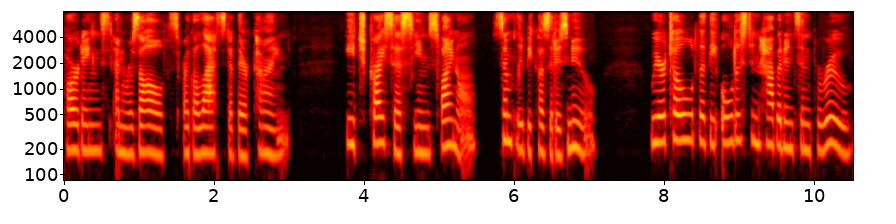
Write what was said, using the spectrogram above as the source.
partings, and resolves are the last of their kind. Each crisis seems final, simply because it is new. We are told that the oldest inhabitants in Peru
